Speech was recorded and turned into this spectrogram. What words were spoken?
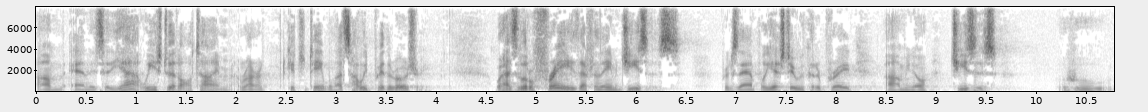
um, and they said, Yeah, we used to do that all the time around our kitchen table. That's how we'd pray the rosary. Well, it has a little phrase after the name of Jesus. For example, yesterday we could have prayed, um, you know, Jesus who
